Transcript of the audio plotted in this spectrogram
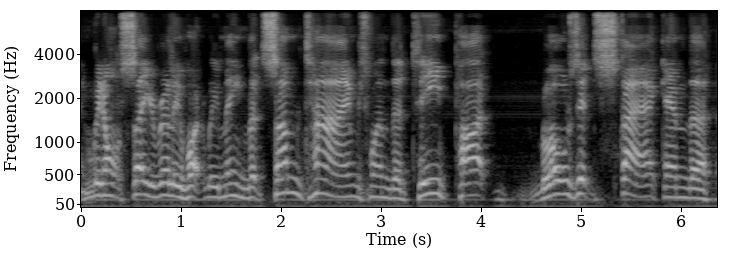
and we don't say really what we mean. But sometimes when the teapot blows its stack and the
